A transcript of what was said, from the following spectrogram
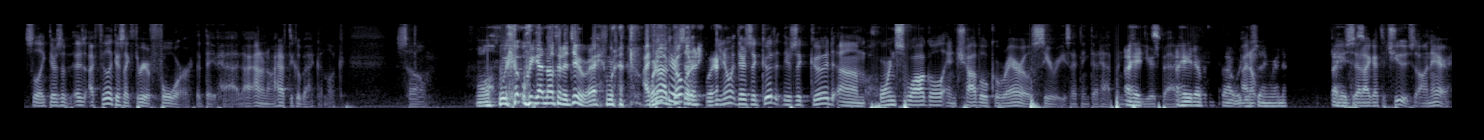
So like there's a I feel like there's like three or four that they've had. I, I don't know. I have to go back and look. So Well, we got, we got nothing to do, right? We're, we're not going a, anywhere. You know what? There's a good there's a good um, Hornswoggle and Chavo Guerrero series. I think that happened a I few hate years back. I hate everything about what I you're saying right now. I you said this. I got to choose on air.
